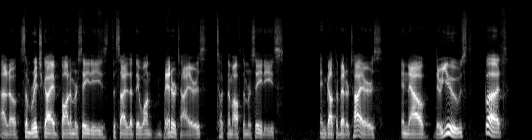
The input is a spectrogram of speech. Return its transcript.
I don't know, some rich guy bought a Mercedes, decided that they want better tires, took them off the Mercedes, and got the better tires, and now they're used, but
